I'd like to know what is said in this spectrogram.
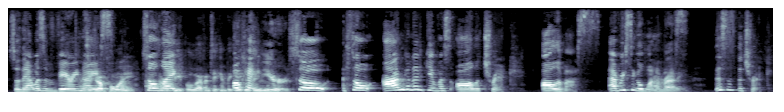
So that was a very That's nice a good point. So there like people who haven't taken vacations Okay. in years. So so I'm gonna give us all a trick. All of us. Every single one I'm of ready. us. This is the trick.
